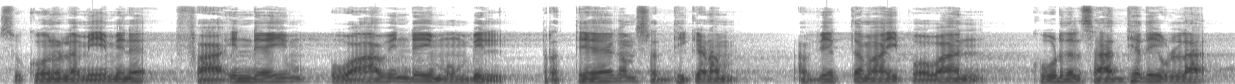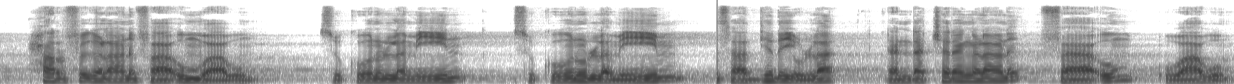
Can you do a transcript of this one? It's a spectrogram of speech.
സുക്കൂനുള്ള മീമിന് ഫായിന്റെയും വാവിന്റെയും മുമ്പിൽ പ്രത്യേകം ശ്രദ്ധിക്കണം. അവ്യക്തമായി പോവാൻ കൂടുതൽ സാധ്യതയുള്ള ഹർഫുകളാണ് ഫാവും വാവും. സുക്കൂനുള്ള മീൻ സുക്കൂനുള്ള മീം സാധ്യതയുള്ള രണ്ടക്ഷരങ്ങളാണ് ഫാവും വാവും.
